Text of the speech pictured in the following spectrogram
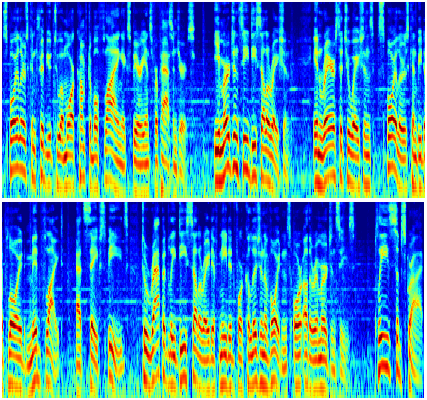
spoilers contribute to a more comfortable flying experience for passengers. Emergency deceleration. In rare situations, spoilers can be deployed mid-flight, at safe speeds, to rapidly decelerate if needed for collision avoidance or other emergencies. Please subscribe.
